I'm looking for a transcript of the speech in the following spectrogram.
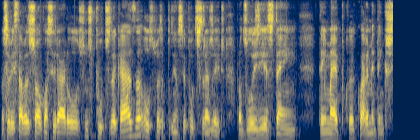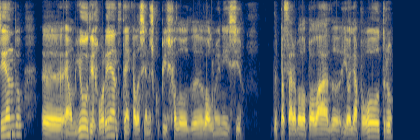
não sabia se estavas só a considerar os, os putos da casa ou se podiam ser putos estrangeiros. Pronto, o Luís Dias tem, tem uma época claramente em crescendo, eh, é um miúdo irreverente, tem aquelas cenas que o Pis falou de, logo no início, de passar a bola para o lado e olhar para o outro,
